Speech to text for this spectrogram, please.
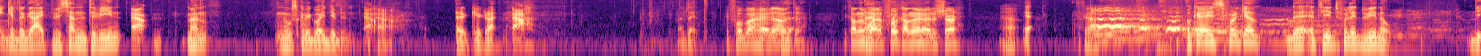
Enkelt og greit, vi kjenner til vin, Ja. men nå skal vi gå i dybden. Ja. Er dere klare? ja. Vent litt. Vi får bare høre, da, vet du. Kan bare, folk kan jo høre sjøl. Skal- Ok, så folkens, det er tid for litt vino. De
